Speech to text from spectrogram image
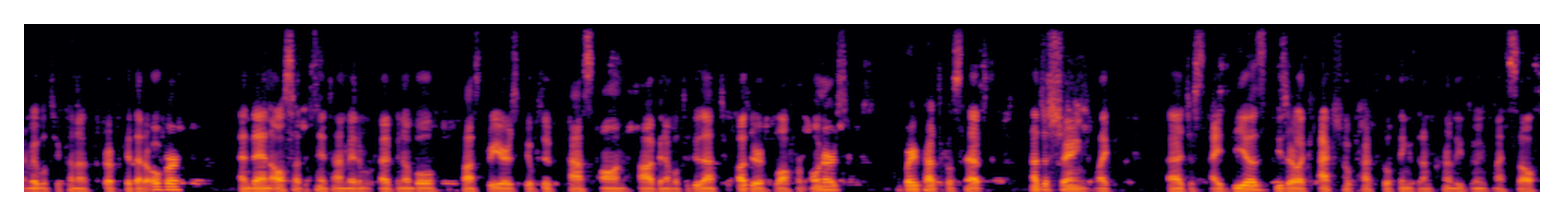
I'm able to kind of replicate that over. And then also at the same time, I've- been able, the past three years, be able to pass on how I've been able to do that to other law firm owners. Very practical steps, not just sharing like uh, just ideas. These are like actual practical things that I'm currently doing for myself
